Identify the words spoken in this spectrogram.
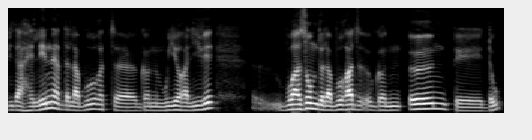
vid ar helener de labourat uh, gant mouilleur a live. Uh, boazom de labourat gant eun pe dou.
